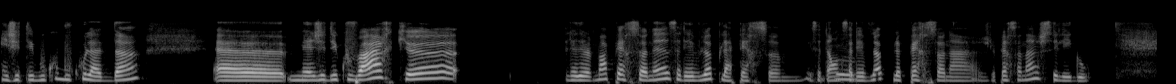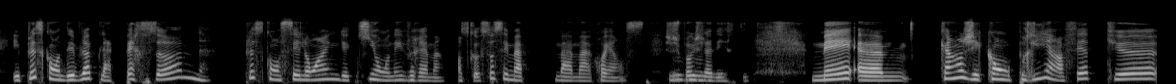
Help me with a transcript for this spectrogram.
Et j'étais beaucoup, beaucoup là-dedans. Euh, mais j'ai découvert que le développement personnel, ça développe la personne. Et donc, ça mm. développe le personnage. Le personnage, c'est l'ego. Et plus qu'on développe la personne, plus qu'on s'éloigne de qui on est vraiment. En tout cas, ça, c'est ma, ma, croyance. Je ne dis pas que j'ai la mm-hmm. vérité. Mais euh, quand j'ai compris, en fait, que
